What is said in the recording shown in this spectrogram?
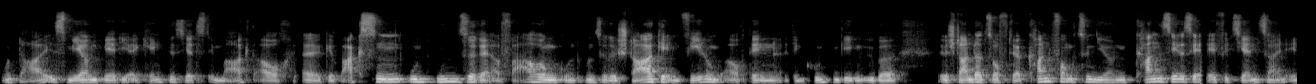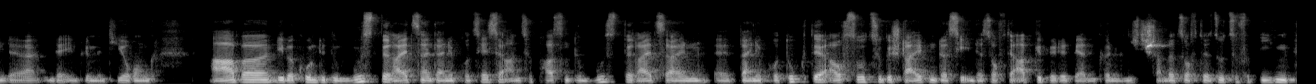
Und da ist mehr und mehr die Erkenntnis jetzt im Markt auch äh, gewachsen und unsere Erfahrung und unsere starke Empfehlung auch den, den Kunden gegenüber, äh, Standardsoftware kann funktionieren, kann sehr, sehr effizient sein in der, in der Implementierung aber, lieber Kunde, du musst bereit sein, deine Prozesse anzupassen. Du musst bereit sein, äh, deine Produkte auch so zu gestalten, dass sie in der Software abgebildet werden können und nicht die Standardsoftware so zu verbiegen,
